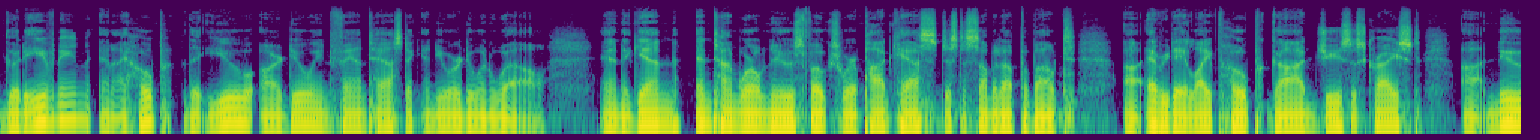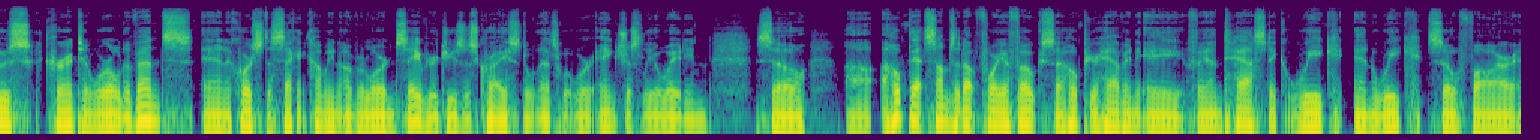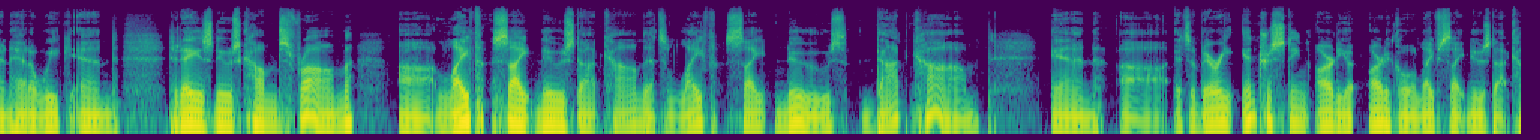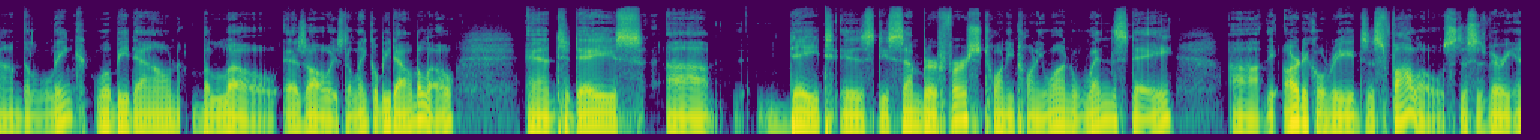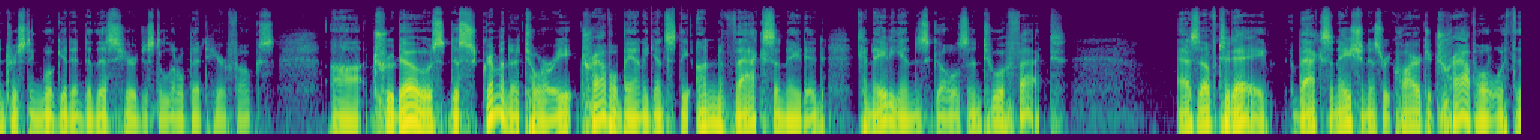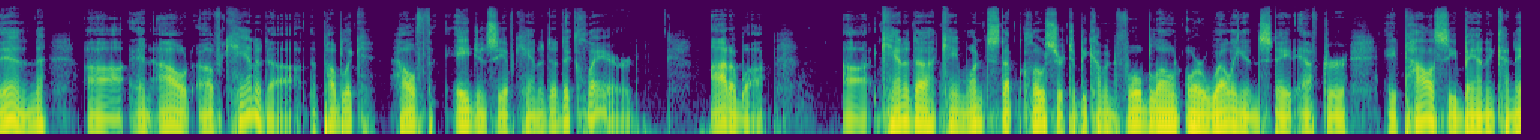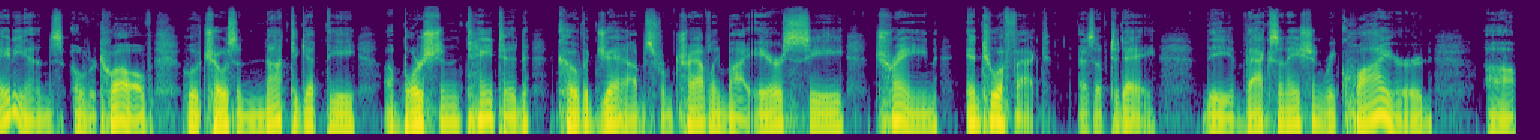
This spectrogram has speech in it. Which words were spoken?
Good evening, and I hope that you are doing fantastic and you are doing well. And again, End Time World News, folks, we're a podcast, just to sum it up, about uh, everyday life, hope, God, Jesus Christ, uh, news, current and world events, and of course the second coming of our Lord and Savior, Jesus Christ. That's what we're anxiously awaiting. So uh, I hope that sums it up for you, folks. I hope you're having a fantastic week and week so far and had a weekend. Today's news comes from uh, lifesitenews.com. That's lifesitenews.com. And uh, it's a very interesting arti- article, lifesitenews.com. The link will be down below, as always. The link will be down below. And today's uh, date is December 1st, 2021, Wednesday. Uh, the article reads as follows. This is very interesting. We'll get into this here just a little bit here, folks uh, Trudeau's discriminatory travel ban against the unvaccinated Canadians goes into effect. As of today, vaccination is required to travel within uh, and out of Canada, the Public Health Agency of Canada declared. Ottawa, uh, Canada came one step closer to becoming full blown Orwellian state after a policy banning Canadians over 12 who have chosen not to get the abortion tainted COVID jabs from traveling by air, sea, train into effect as of today. The vaccination required uh,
